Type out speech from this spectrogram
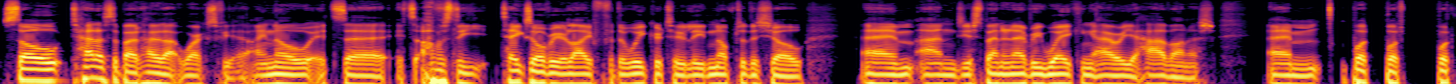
so tell us about how that works for you. I know it's uh, it's obviously takes over your life for the week or two leading up to the show, um, and you're spending every waking hour you have on it. Um, but but but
